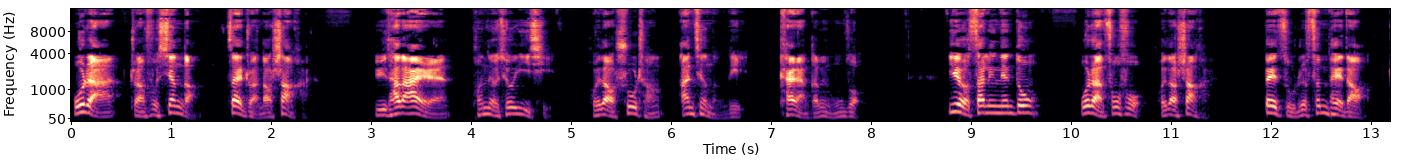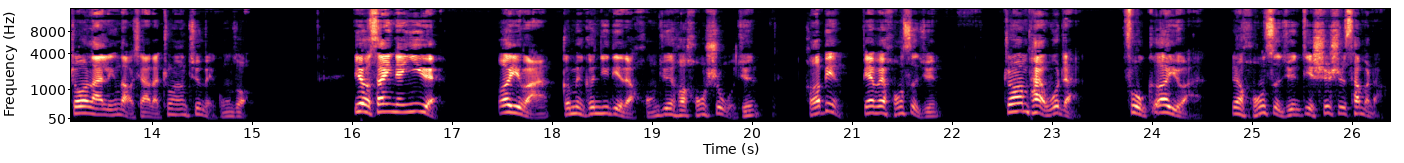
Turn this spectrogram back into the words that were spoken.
吴展转赴香港，再转到上海，与他的爱人彭景秋一起回到舒城、安庆等地开展革命工作。一九三零年冬，吴展夫妇回到上海，被组织分配到周恩来领导下的中央军委工作。一九三一年一月，鄂豫皖革命根据地的红军和红十五军合并编为红四军，中央派吴展赴鄂豫皖任红四军第十师参谋长，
